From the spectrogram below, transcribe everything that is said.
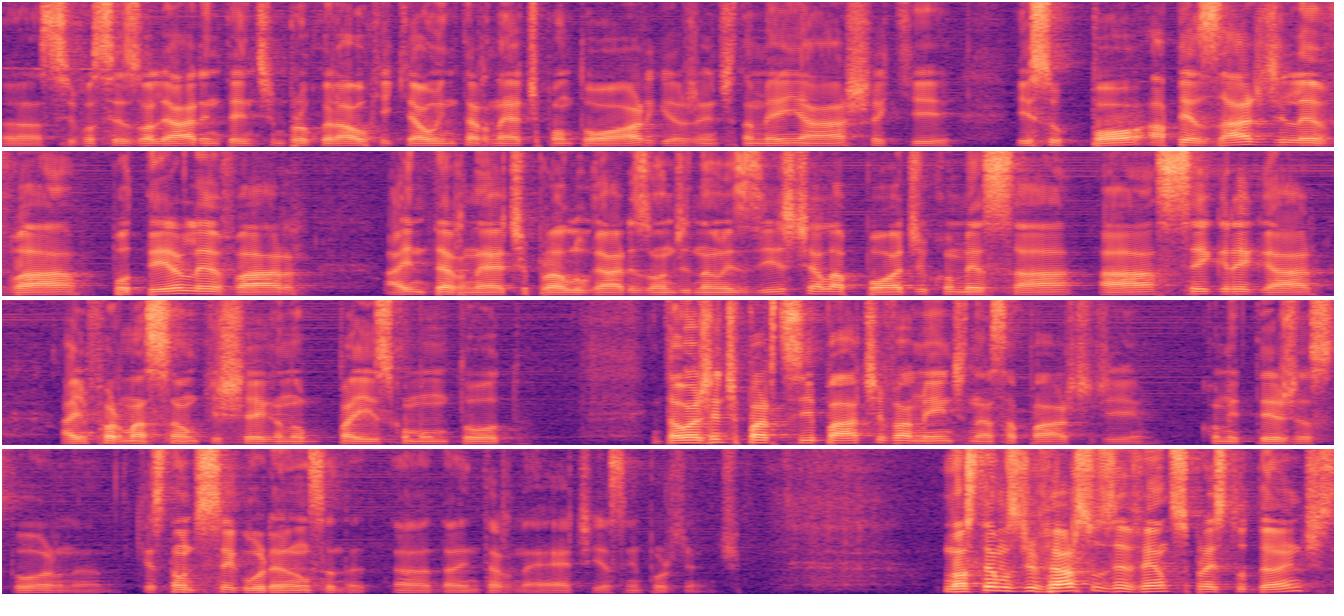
Uh, se vocês olharem, tentem procurar o que é o internet.org. A gente também acha que isso, apesar de levar, poder levar a internet para lugares onde não existe, ela pode começar a segregar a informação que chega no país como um todo. Então a gente participa ativamente nessa parte de comitê gestor, né? questão de segurança da, da internet e assim por diante. Nós temos diversos eventos para estudantes.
